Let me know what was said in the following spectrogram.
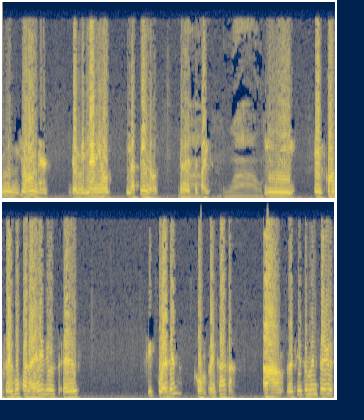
millones de milenios latinos en este país. Y el consejo para ellos es, si pueden, compren casa. Ah, recientemente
